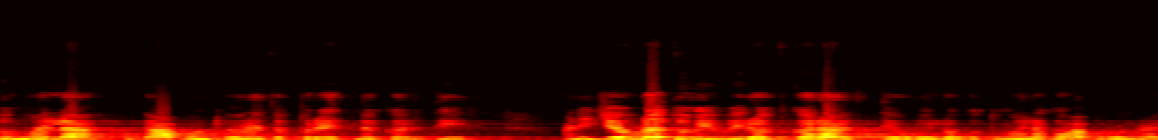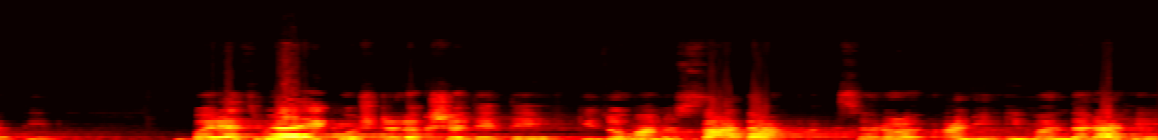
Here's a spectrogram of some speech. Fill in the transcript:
तुम्हाला दाबून ठेवण्याचा प्रयत्न करतील. आणि जेवढा तुम्ही विरोध कराल तेवढे लोक तुम्हाला घाबरून राहतील. बऱ्याच वेळा एक गोष्ट लक्षात येते की जो माणूस साधा सरळ आणि इमानदार आहे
